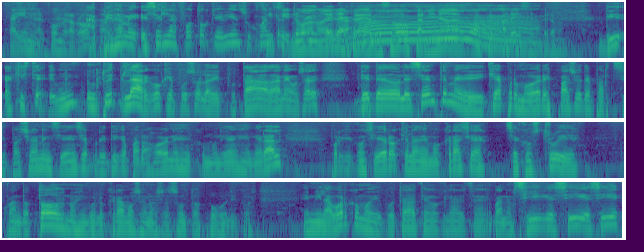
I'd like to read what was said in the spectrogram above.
Está ahí en la alfombra roja. Ah, espérame, esa es la foto que vi en su Sí, cuenta sí, de no, no es la entrega de los Oscar ni nada, aunque Ah. parece, pero... Aquí está un, un tuit largo que puso la diputada Dania González. Desde adolescente me dediqué a promover espacios de participación e incidencia política para jóvenes y comunidad en general, porque considero que la democracia se construye cuando todos nos involucramos en los asuntos públicos. En mi labor como diputada tengo claro... Bueno, sigue, sigue, sigue.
